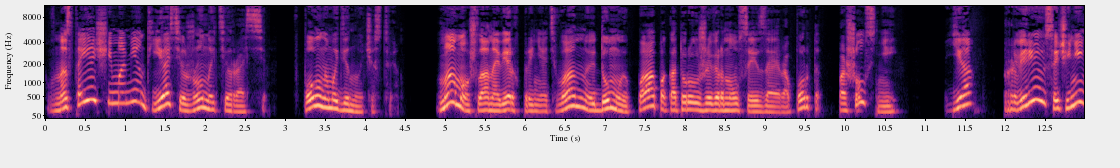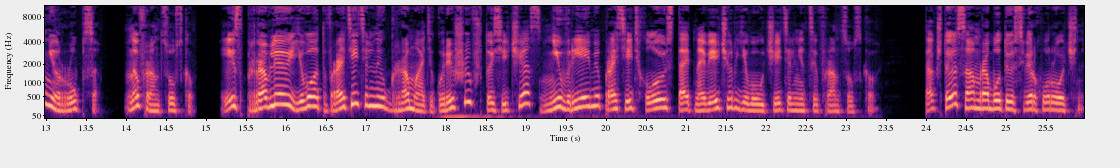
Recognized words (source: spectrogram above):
В настоящий момент я сижу на террасе, в полном одиночестве. Мама ушла наверх принять ванну, и, думаю, папа, который уже вернулся из аэропорта, пошел с ней. Я проверяю сочинение Рупса на французском исправляю его отвратительную грамматику, решив, что сейчас не время просить Хлою стать на вечер его учительницей французского. Так что я сам работаю сверхурочно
